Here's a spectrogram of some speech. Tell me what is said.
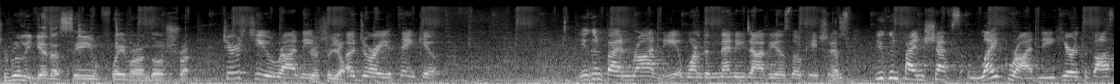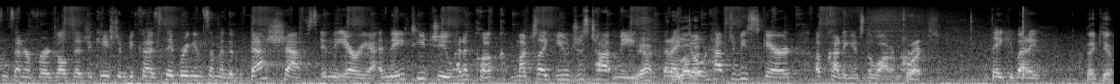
to really get that same flavor on those shrimp. Cheers to you, Rodney. Cheers to you. Adore you. Thank you. You can find Rodney at one of the many Davio's locations. You can find chefs like Rodney here at the Boston Center for Adult Education because they bring in some of the best chefs in the area and they teach you how to cook, much like you just taught me, Yeah, that I I don't it. have to be scared of cutting into the watermelon. Correct. Thank you, buddy. Thank you.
